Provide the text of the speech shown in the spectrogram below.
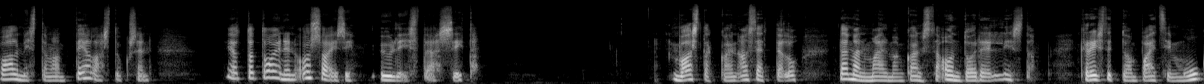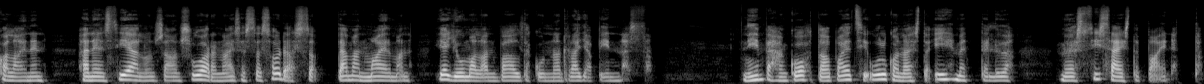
valmistaman pelastuksen, jotta toinen osaisi ylistää sitä. Vastakkainasettelu tämän maailman kanssa on todellista. Kristitty on paitsi muukalainen, hänen sielunsa on suoranaisessa sodassa tämän maailman ja Jumalan valtakunnan rajapinnassa. Niinpä hän kohtaa paitsi ulkonaista ihmettelyä, myös sisäistä painetta.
